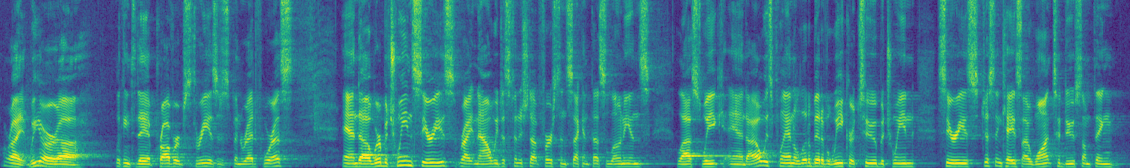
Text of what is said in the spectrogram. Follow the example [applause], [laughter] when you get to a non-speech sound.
All right, we are uh, looking today at Proverbs 3 as it's been read for us. And uh, we're between series right now. We just finished up 1st and 2nd Thessalonians last week, and I always plan a little bit of a week or two between series just in case I want to do something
